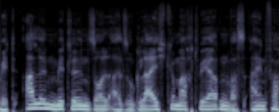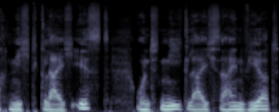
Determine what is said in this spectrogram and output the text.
Mit allen Mitteln soll also gleichgemacht werden, was einfach nicht gleich ist und nie gleich sein wird,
